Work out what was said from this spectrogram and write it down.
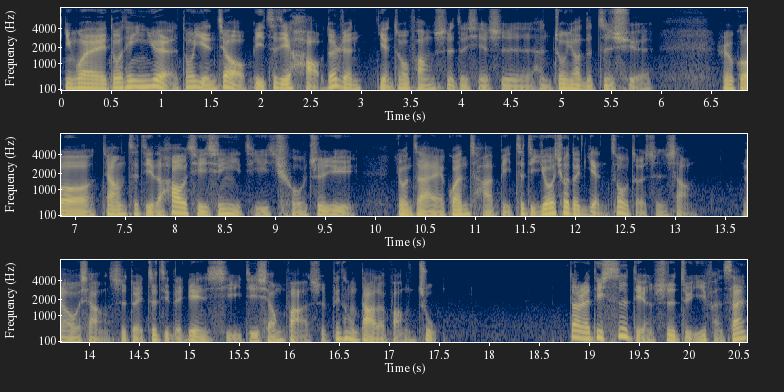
因为多听音乐、多研究比自己好的人演奏方式，这些是很重要的自学。如果将自己的好奇心以及求知欲用在观察比自己优秀的演奏者身上，那我想是对自己的练习以及想法是非常大的帮助。当然，第四点是举一反三。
